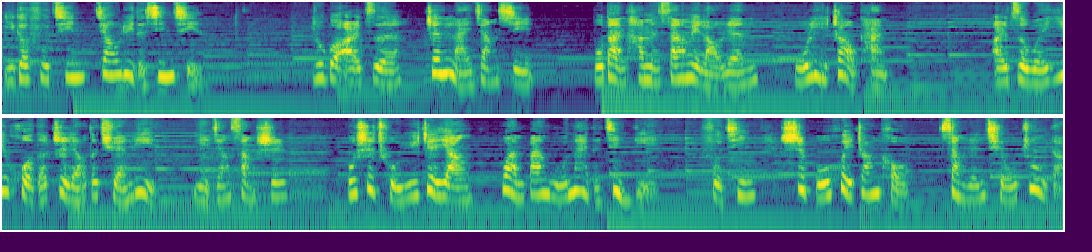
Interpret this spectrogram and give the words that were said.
一个父亲焦虑的心情。如果儿子真来江西，不但他们三位老人无力照看，儿子唯一获得治疗的权利也将丧失，不是处于这样万般无奈的境地。父亲是不会张口向人求助的。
